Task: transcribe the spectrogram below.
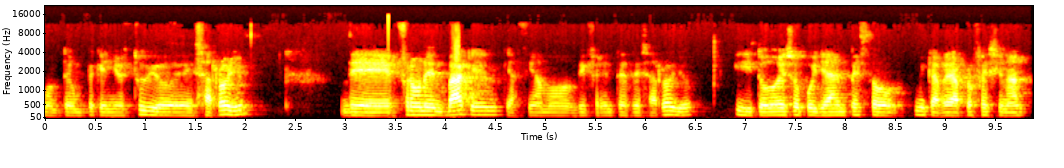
monté un pequeño estudio de desarrollo de front-end, back-end, que hacíamos diferentes desarrollos y todo eso pues ya empezó mi carrera profesional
